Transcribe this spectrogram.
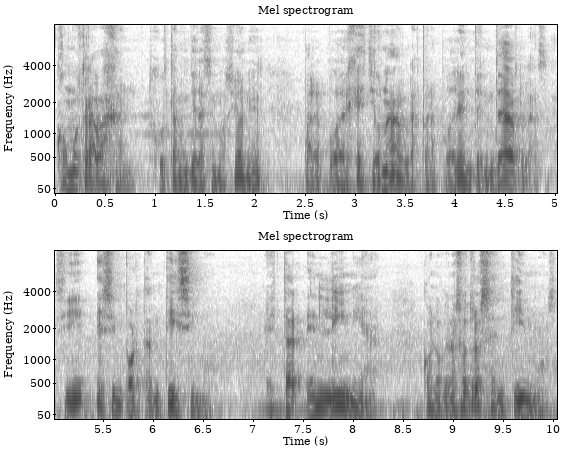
cómo trabajan justamente las emociones para poder gestionarlas, para poder entenderlas. ¿sí? Es importantísimo estar en línea con lo que nosotros sentimos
